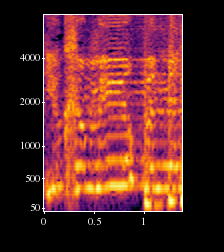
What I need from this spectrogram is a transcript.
You cut me open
